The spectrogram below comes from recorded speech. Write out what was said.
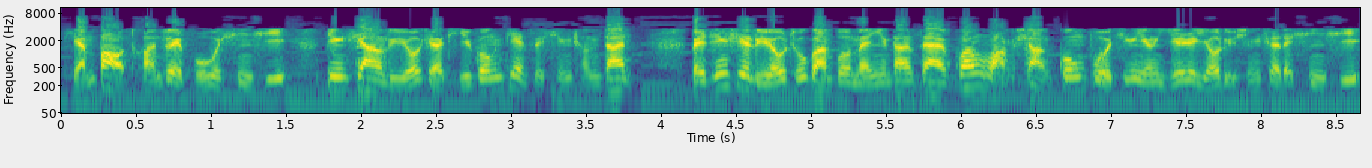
填报团队服务信息，并向旅游者提供电子行程单。北京市旅游主管部门应当在官网上公布经营一日游旅行社的信息。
